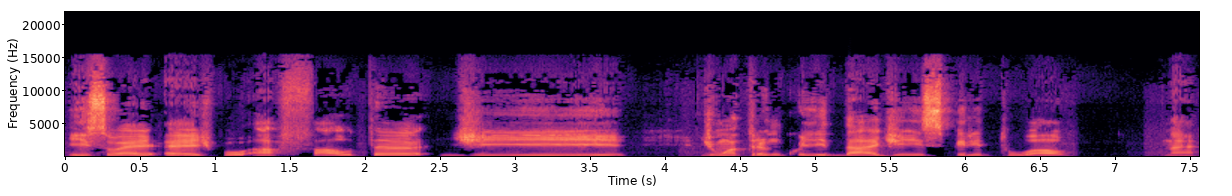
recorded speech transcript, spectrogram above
Isso é, é, tipo, a falta de, de uma tranquilidade espiritual, né?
